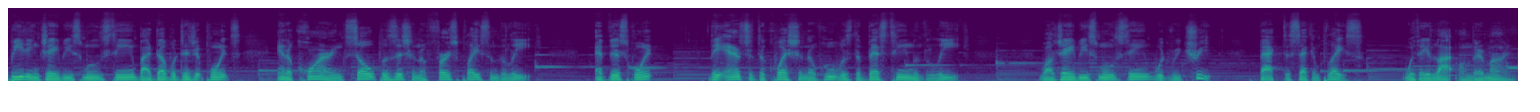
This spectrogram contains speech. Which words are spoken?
beating JB Smoove's team by double digit points and acquiring sole position of first place in the league. At this point, they answered the question of who was the best team in the league, while JB Smoove's team would retreat back to second place with a lot on their mind.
